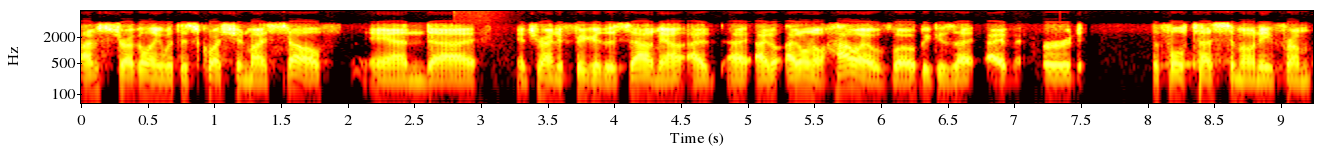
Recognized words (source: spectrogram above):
I'm struggling with this question myself, and uh, and trying to figure this out. I mean, I I, I don't I don't know how I will vote because I, I haven't heard the full testimony from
